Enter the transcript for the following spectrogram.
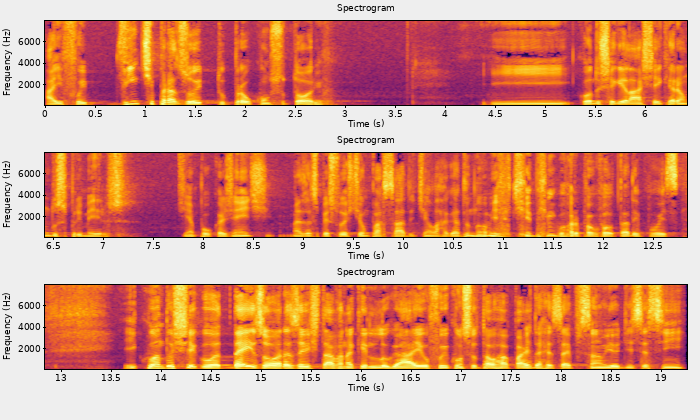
Aí fui 20 para as 8 para o consultório. E quando cheguei lá, achei que era um dos primeiros. Tinha pouca gente, mas as pessoas tinham passado e tinham largado o nome e já tinham ido embora para voltar depois. E quando chegou 10 horas, eu estava naquele lugar, eu fui consultar o rapaz da recepção e eu disse assim:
